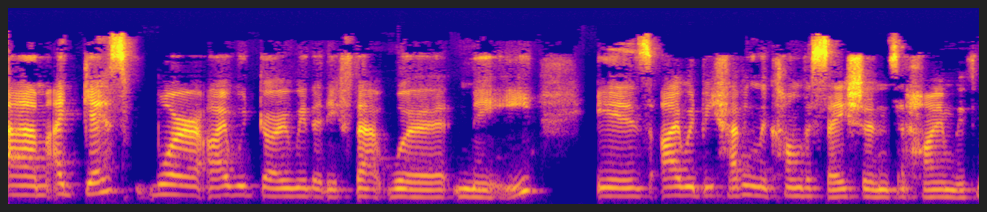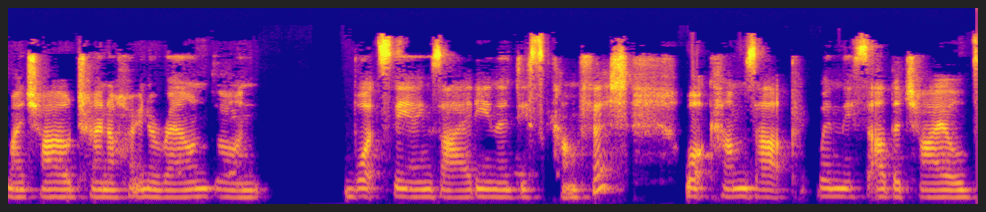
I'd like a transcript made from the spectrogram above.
Um, I guess where I would go with it if that were me is I would be having the conversations at home with my child, trying to hone around on what's the anxiety and the discomfort, what comes up when this other child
